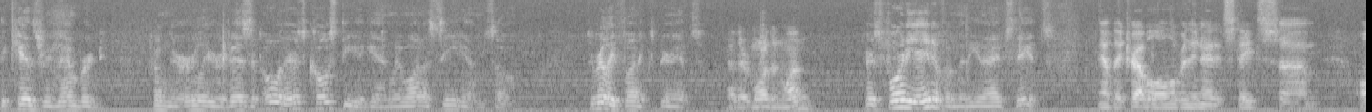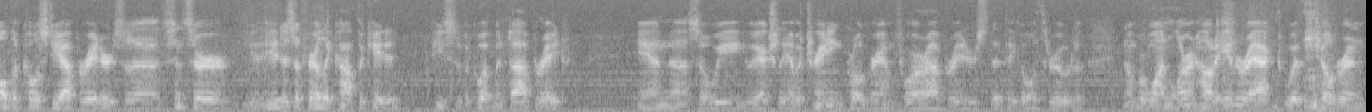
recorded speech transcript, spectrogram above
the kids remembered from their earlier visit. Oh, there's Coasty again. We want to see him. So it's a really fun experience. Are there more than one? There's 48 of them in the United States. Yeah, they travel all over the United States. Um, all the Coasty operators, uh, since they're, it is a fairly complicated piece of equipment to operate. And uh, so we, we actually have a training program for our operators that they go through to, number one, learn how to interact with children,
